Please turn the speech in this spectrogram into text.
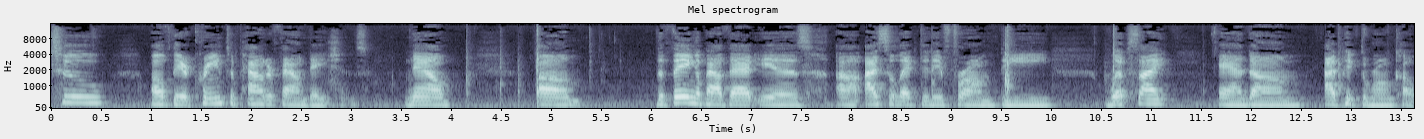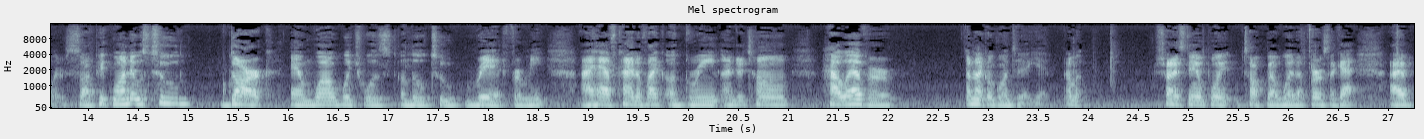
two of their cream to powder foundations. Now, um, the thing about that is uh, I selected it from the website and um, I picked the wrong colors. So I picked one that was too dark and one which was a little too red for me. I have kind of like a green undertone. However, I'm not going to go into that yet. I'm going to try to standpoint talk about what first I got. I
